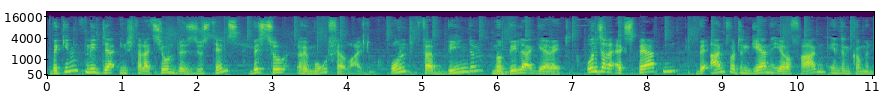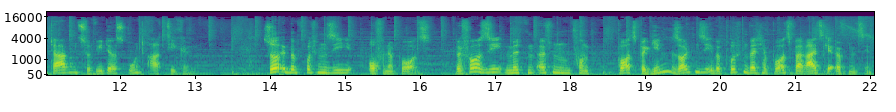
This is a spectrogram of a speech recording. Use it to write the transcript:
Beginnend mit der Installation des Systems bis zur Remote-Verwaltung und Verbinden mobiler Geräte. Unsere Experten beantworten gerne Ihre Fragen in den Kommentaren zu Videos und Artikeln. So überprüfen Sie offene Ports. Bevor Sie mit dem Öffnen von Ports beginnen, sollten Sie überprüfen, welche Ports bereits geöffnet sind.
